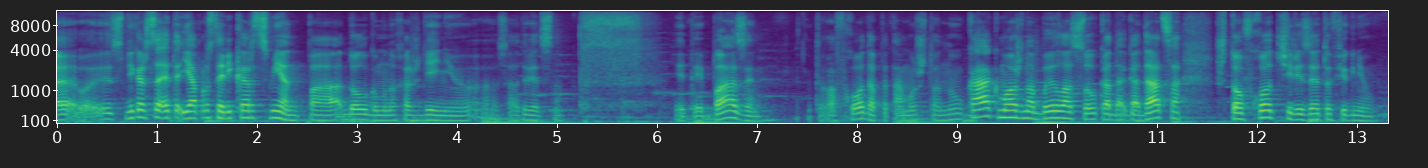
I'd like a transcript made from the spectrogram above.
Э, э, мне кажется, это я просто рекордсмен по долгому нахождению, э, соответственно, этой базы, этого входа, потому что, ну, как можно было, сука, догадаться, что вход через эту фигню?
